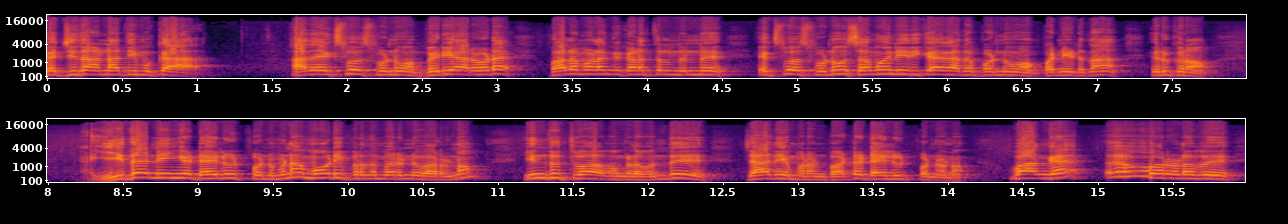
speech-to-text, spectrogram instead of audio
கட்சி தான் அதிமுக. அதை எக்ஸ்போஸ் பண்ணுவோம். பெரியாரோட பல மடங்கு கடத்தில் நின்று எக்ஸ்போஸ் பண்ணுவோம். சமூக நீதிக்காக அதை பண்ணுவோம். பண்ணிட்டு தான் இருக்கிறோம். இதை நீங்கள் டைல்யூட் பண்ணணும்னா மோடி பிரதமர்னு வரணும். இந்துத்துவா அவங்கள வந்து ஜாதிய முரண்பாட்டை டைல்யூட் பண்ணணும். வாங்க ஓரளவு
